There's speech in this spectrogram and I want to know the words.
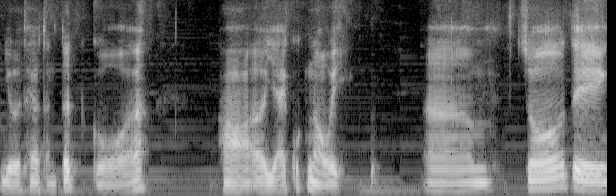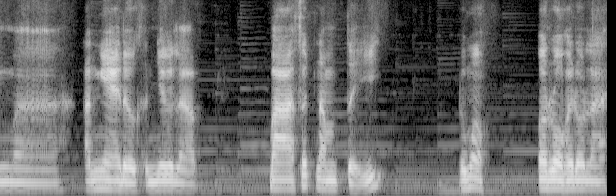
dựa theo thành tích của họ ở giải quốc nội. Uh, số tiền mà anh nghe được hình như là 3,5 tỷ đúng không? Euro hay đô la?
